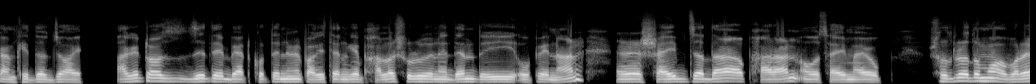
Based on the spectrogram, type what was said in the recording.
কাঙ্ক্ষিত জয়। আগে টস জিতে ব্যাট করতে নেমে পাকিস্তানকে ভালো শুরু এনে দেন দুই ওপেনার সাহিবজাদা, ফারহান ও সাইম আইয়ুব। সতেরোতম ওভারে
